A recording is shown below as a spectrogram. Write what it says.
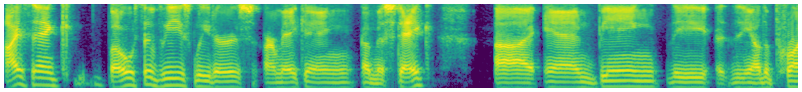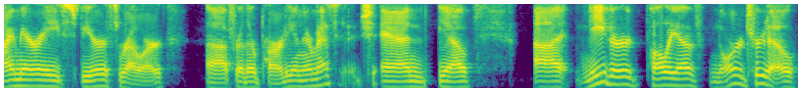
I think both of these leaders are making a mistake uh, and being the, the you know the primary spear thrower uh, for their party and their message. And you know, neither Poilievre nor Trudeau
